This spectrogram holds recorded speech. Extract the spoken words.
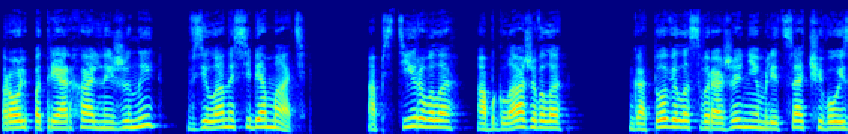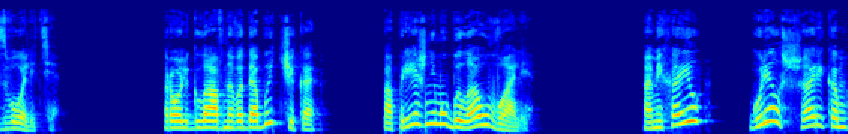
Роль патриархальной жены взяла на себя мать. Обстирывала, обглаживала, готовила с выражением лица «чего изволите». Роль главного добытчика по-прежнему была у Вали. А Михаил гулял с шариком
